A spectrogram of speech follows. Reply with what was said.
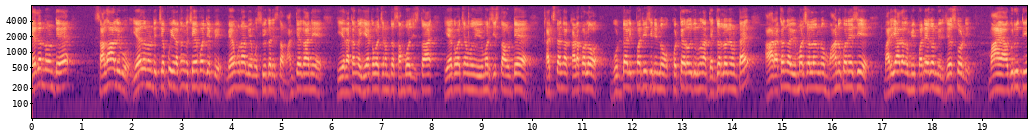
ఏదన్నా ఉంటే సలహాలు ఇవ్వు. ఏదైనా ఉంటే చెప్పు ఈ రకంగా చేయమని చెప్పి మేము కూడా మేము స్వీకరిస్తాం. అంతేగాని ఈ రకంగా ఏకవచనంతో సంబోధిస్తా ఏకవచనం విమర్శిస్తూ ఉంటే ఖచ్చితంగా కడపలో గుడ్డలు ఇప్పదీసి నిన్ను కొట్టే రోజులు కూడా దగ్గరలోనే ఉంటాయి. ఆ రకంగా విమర్శలను మానుకొనేసి మర్యాదగా మీ పని ఏదో మీరు చేసుకోండి. మా అభివృద్ధి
